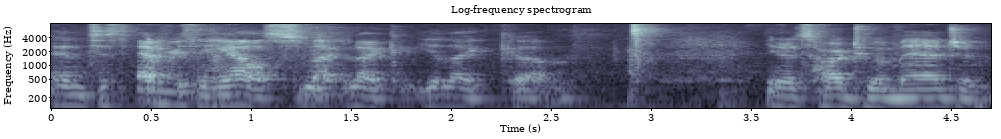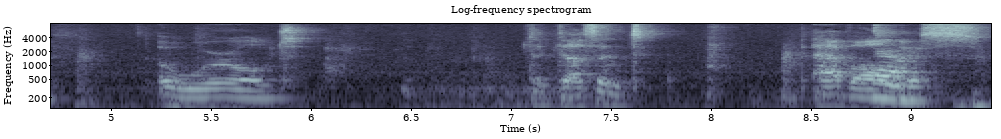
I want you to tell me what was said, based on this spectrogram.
and just everything else like like you like um, you know it's hard to imagine a world that doesn't have all No. this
